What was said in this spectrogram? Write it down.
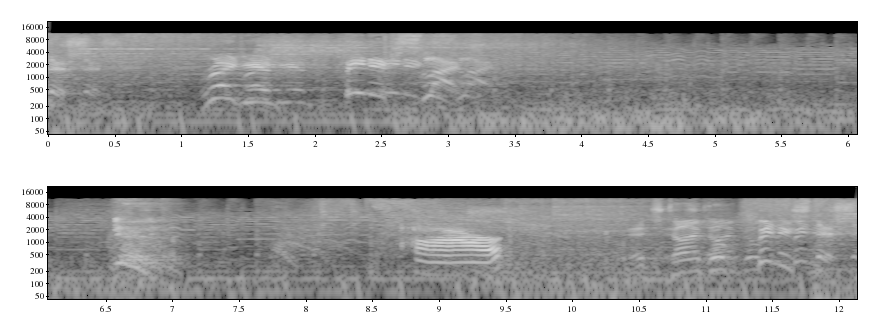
This! Radiant Phoenix Slash! Out. It's time to finish this!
